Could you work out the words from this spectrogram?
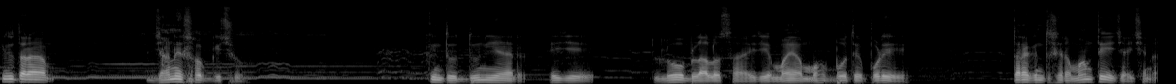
কিন্তু তারা জানে সব কিছু। কিন্তু দুনিয়ার এই যে লোভ লালসা, এই যে মায়া মহব্বতে পড়ে, তারা কিন্তু সেটা মানতেই চাইছে না।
